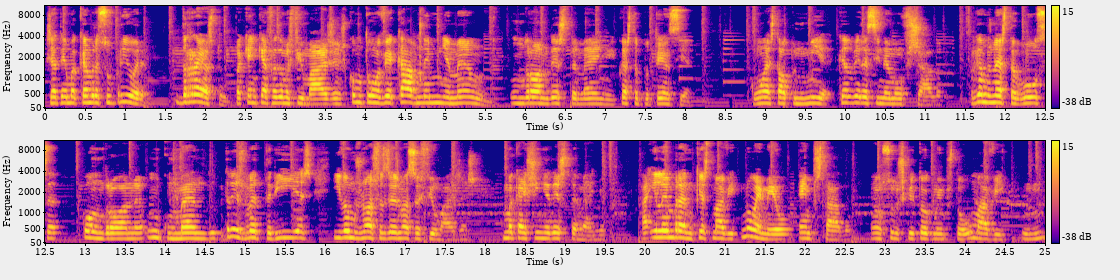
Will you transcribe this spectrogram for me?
que já tem uma câmera superior. De resto, para quem quer fazer umas filmagens, como estão a ver, cabe na minha mão um drone deste tamanho e com esta potência, com esta autonomia, caber assim na mão fechada. Pegamos nesta bolsa, com um drone, um comando, três baterias e vamos nós fazer as nossas filmagens. Uma caixinha deste tamanho. Ah, e lembrando que este Mavic não é meu, é emprestado. É um subscritor que me emprestou o Mavic 1.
